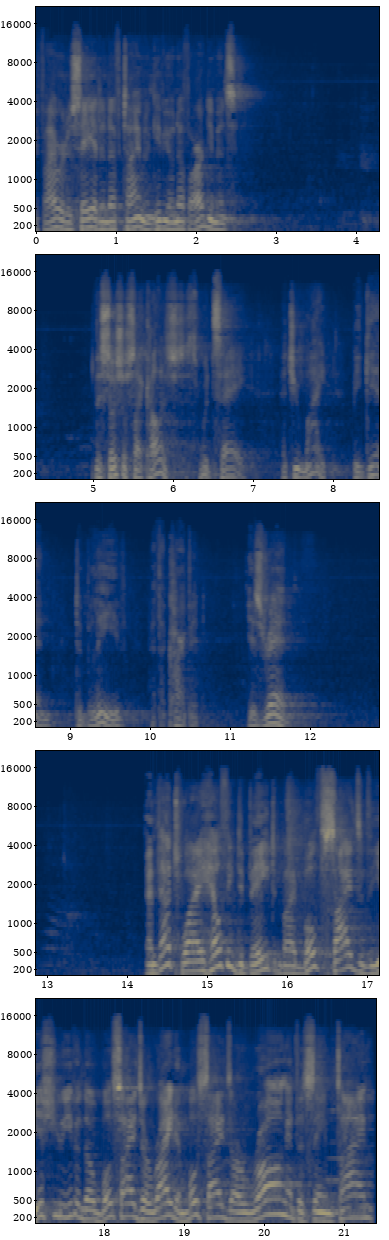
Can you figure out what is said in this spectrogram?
If I were to say it enough times and give you enough arguments, the social psychologists would say that you might begin to believe that the carpet is red. And that's why healthy debate by both sides of the issue, even though both sides are right and both sides are wrong at the same time,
